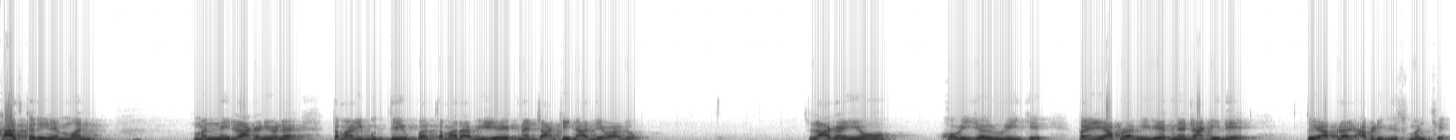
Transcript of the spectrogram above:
ખાસ કરીને મન, મનની લાગણીઓને તમારી બુદ્ધિ ઉપર તમારા વિવેકને ઢાંકી ના દેવા દો. લાગણીઓ હોવી જરૂરી છે, પણ એ આપણા વિવેકને ઢાંકી દે તો એ આપણા આપણી દુશ્મન છે.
